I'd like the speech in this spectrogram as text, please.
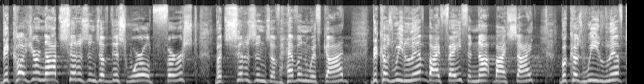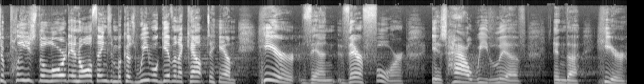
because you're not citizens of this world first, but citizens of heaven with God, because we live by faith and not by sight, because we live to please the Lord in all things, and because we will give an account to Him. Here, then, therefore, is how we live in the here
